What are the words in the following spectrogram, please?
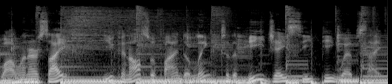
While on our site, you can also find a link to the BJCP website.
